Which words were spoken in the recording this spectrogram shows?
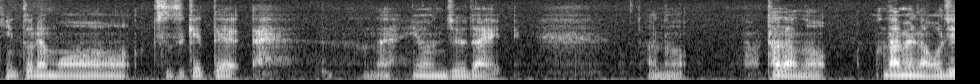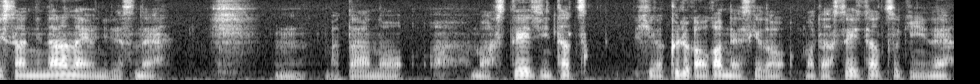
筋トレも続けて、ね、40代あのただのダメなおじさんにならないようにですね、うん、またあの、まあ、ステージに立つ日が来るか分かんないですけどまたステージ立つ時にね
